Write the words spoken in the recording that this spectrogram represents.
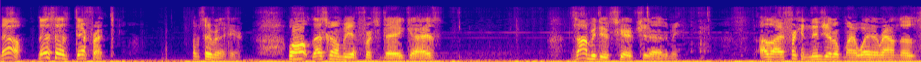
No, this is different. I'm saving it here. Well, that's gonna be it for today, guys. Zombie dude scared shit out of me. Although I freaking ninjaed my way around those.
